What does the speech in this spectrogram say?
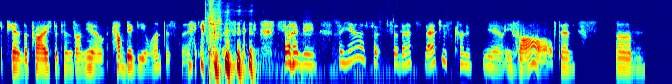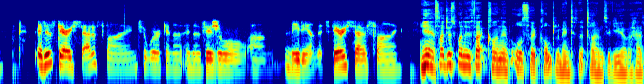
depend the price depends on you know how big do you want this thing? So i mean so yeah so so that's that just kind of you know evolved. And um it is very satisfying to work in a in a visual um, medium. It's very satisfying. Yes i just wondered if that kind of also complemented at times if you ever had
